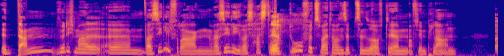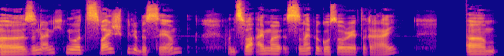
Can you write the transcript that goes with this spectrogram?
Dann würde ich mal ähm, Vasili fragen. Vasili, was hast denn ja. du für 2017 so auf dem, auf dem Plan? Äh, sind eigentlich nur zwei Spiele bisher. Und zwar einmal Sniper Ghost Warrior 3 ähm,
